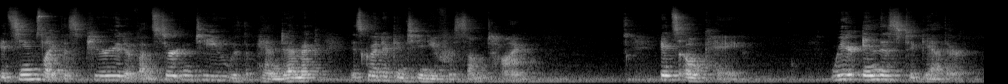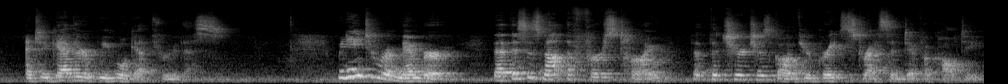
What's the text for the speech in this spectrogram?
It seems like this period of uncertainty with the pandemic is going to continue for some time. It's okay. We're in this together, and together we will get through this. We need to remember that this is not the first time that the church has gone through great stress and difficulty.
